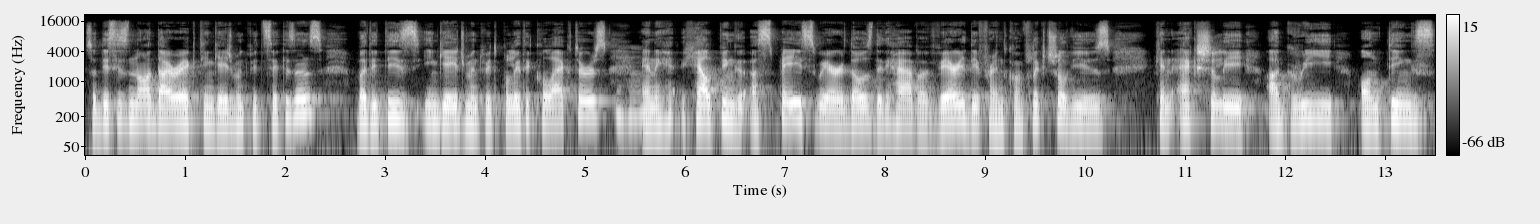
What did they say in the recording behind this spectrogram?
so this is not direct engagement with citizens but it is engagement with political actors and helping a space where those that have a very different conflictual views can actually agree on things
